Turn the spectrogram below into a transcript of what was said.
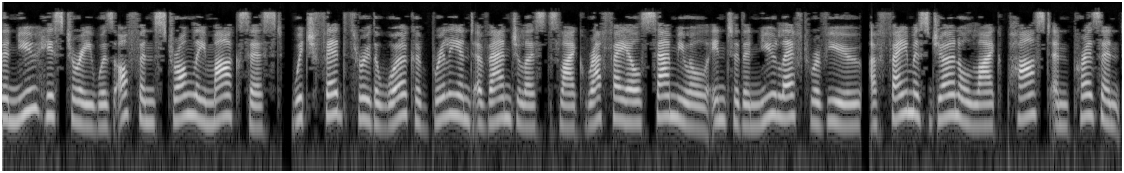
The new history was often strongly Marxist, which fed through the work of brilliant evangelists like Raphael Samuel into the New Left Review, a famous journal like Past and Present,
